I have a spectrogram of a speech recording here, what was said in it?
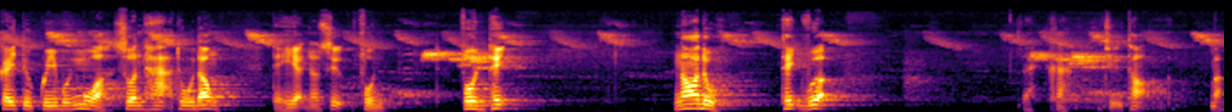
cây tứ quý bốn mùa, xuân, hạ, thu, đông, thể hiện cho sự phồn phồn thịnh, no đủ, thịnh vượng. Đây, khả, chữ thọ bằng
